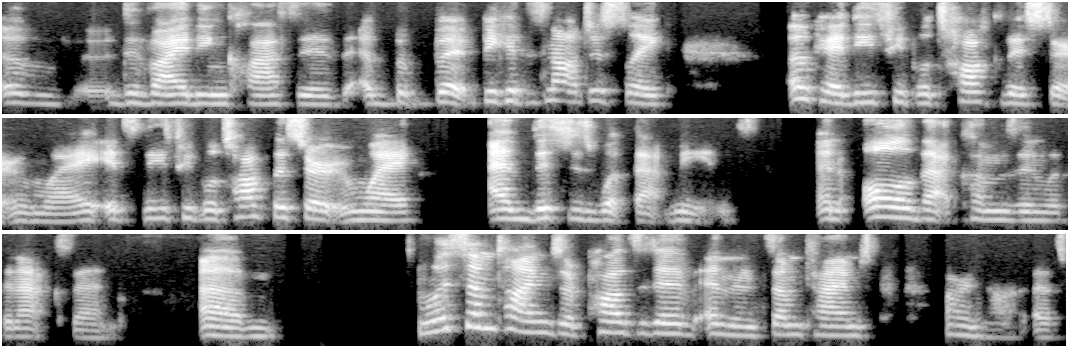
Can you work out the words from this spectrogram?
of dividing classes uh, but, but because it's not just like okay these people talk this certain way it's these people talk this certain way and this is what that means and all of that comes in with an accent um which sometimes are positive and then sometimes are not as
